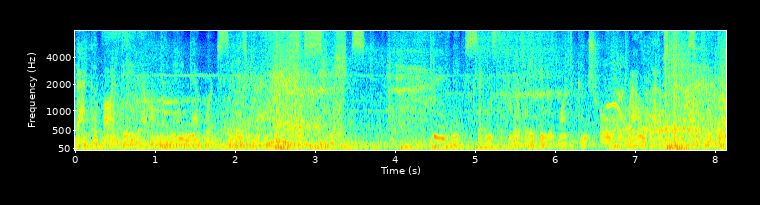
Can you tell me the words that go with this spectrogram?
back up our data on the main network seems rather suspicious. It makes sense that the Awakened would want to control the ground labs to support their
